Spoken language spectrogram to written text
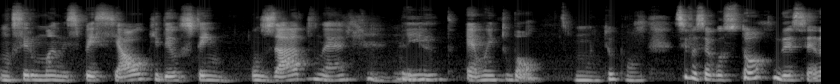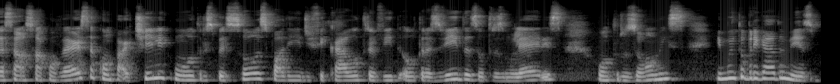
um ser humano especial que Deus tem usado, né? Uhum. E é muito bom. Muito bom. Se você gostou desse, dessa nossa conversa, compartilhe com outras pessoas, podem edificar outra vida, outras vidas, outras mulheres, outros homens. E muito obrigado mesmo.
